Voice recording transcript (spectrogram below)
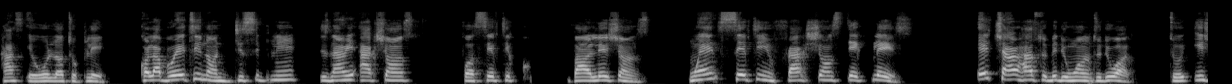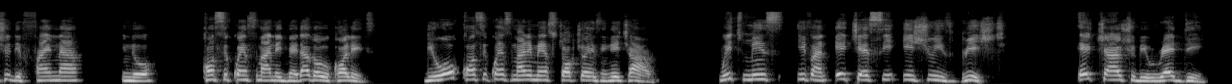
has a whole lot to play. Collaborating on discipline, disciplinary actions for safety violations. When safety infractions take place, HR has to be the one to do what? To issue the final, you know, consequence management. That's what we call it. The whole consequence management structure is in HR, which means if an HSE issue is breached, HR should be ready.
